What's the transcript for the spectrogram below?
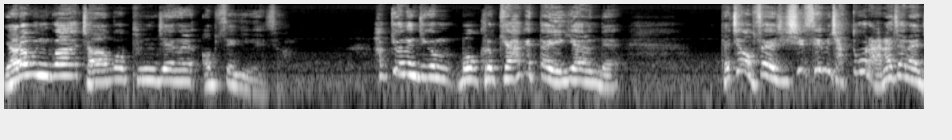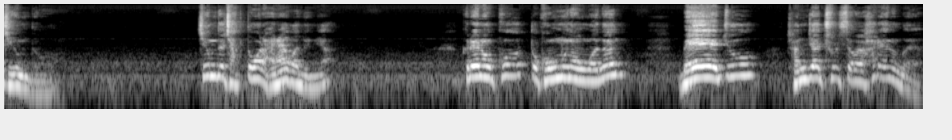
여러분과 저하고 분쟁을 없애기 위해서. 학교는 지금 뭐 그렇게 하겠다 얘기하는데 대책 없어야지 시스템이 작동을 안 하잖아요 지금도 지금도 작동을 안 하거든요 그래 놓고 또 공무농원은 매주 전자 출석을 하려는 거예요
